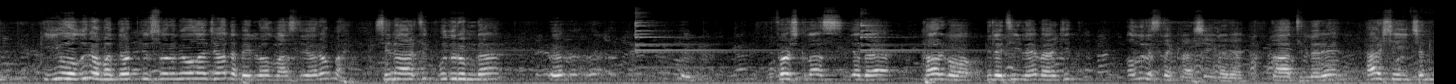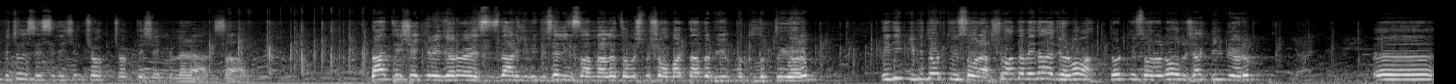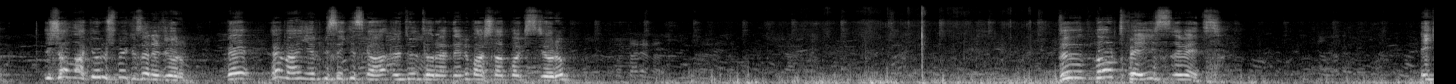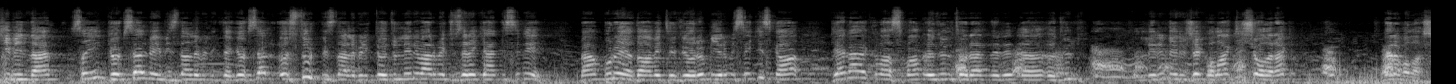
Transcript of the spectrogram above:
iyi olur ama dört gün sonra ne olacağı da belli olmaz diyorum. Seni artık bu durumda e, e, e, first class ya da kargo biletiyle belki alırız tekrar şeylere, tatillere. Her şey için, bütün sesin için çok çok teşekkürler abi. Sağ ol. Ben teşekkür ediyorum. Evet sizler gibi güzel insanlarla tanışmış olmaktan da büyük mutluluk duyuyorum. Dediğim gibi dört gün sonra, şu anda veda ediyorum ama dört gün sonra ne olacak bilmiyorum. Ee, inşallah görüşmek üzere diyorum. Ve hemen 28K ödül törenlerini başlatmak istiyorum. The North Face, evet. Ekibinden Sayın Göksel Bey bizlerle birlikte, Göksel Öztürk bizlerle birlikte ödülleri vermek üzere kendisini ben buraya davet ediyorum. 28K genel klasman ödül törenleri, e, ödülleri verecek olan kişi olarak merhabalar.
